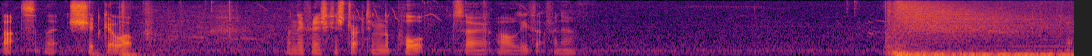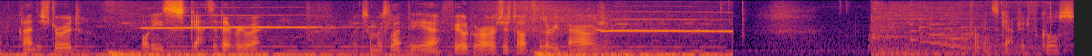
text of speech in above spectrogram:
But that should go up when they finish constructing the port, so I'll leave that for now. Plan destroyed, bodies scattered everywhere. Looks almost like the uh, field where I was just artillery barraging. Province captured, of course.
